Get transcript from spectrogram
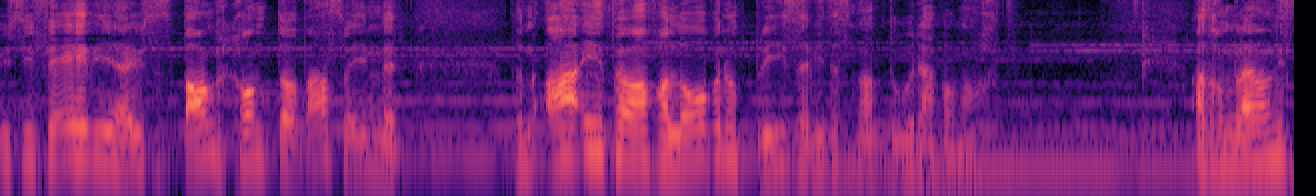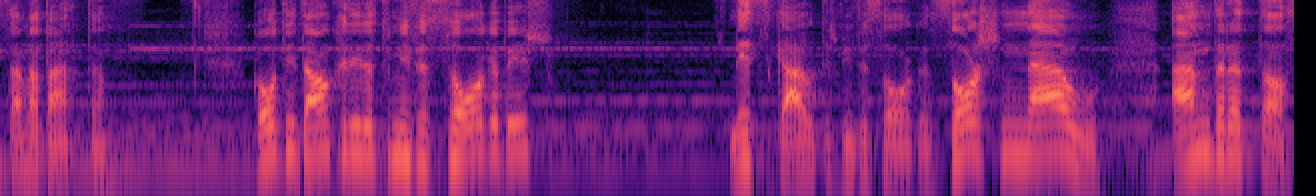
unsere Ferien, unser Bankkonto, was auch immer. Wir einfach anfangen loben und preisen, wie das die Natur eben macht. Also komm, lass uns zusammen beten. Gott, ich danke dir, dass du mir versorgen bist. Nicht das Geld ist mir versorgen. So schnell ändert das.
